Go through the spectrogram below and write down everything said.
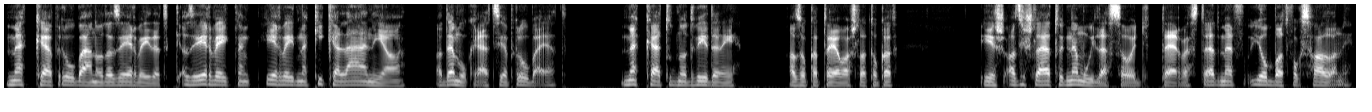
meg kell próbálnod az érveidet. Az érveidnek, érveidnek ki kell állnia a demokrácia próbáját. Meg kell tudnod védeni azokat a javaslatokat. És az is lehet, hogy nem úgy lesz, ahogy tervezted, mert jobbat fogsz hallani.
